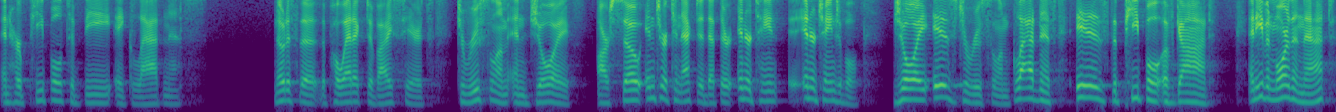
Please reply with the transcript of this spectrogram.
and her people to be a gladness. Notice the, the poetic device here. It's Jerusalem and joy are so interconnected that they're interchangeable. Joy is Jerusalem. Gladness is the people of God. And even more than that,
